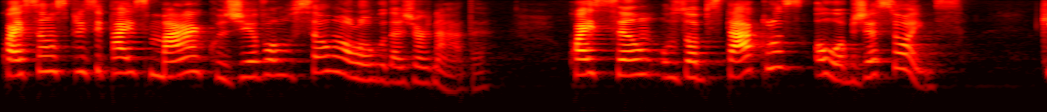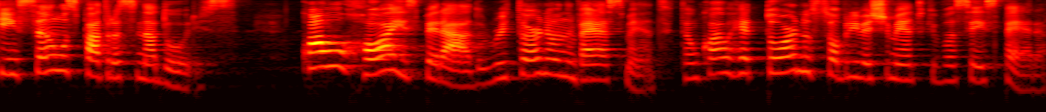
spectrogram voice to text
Quais são os principais marcos de evolução ao longo da jornada? Quais são os obstáculos ou objeções? Quem são os patrocinadores? Qual o ROI esperado, Return on Investment? Então, qual é o retorno sobre o investimento que você espera?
